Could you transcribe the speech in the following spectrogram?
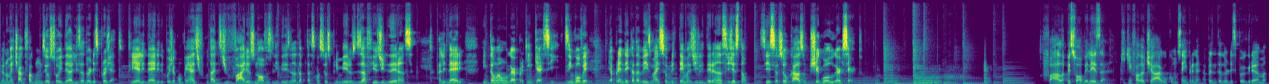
Meu nome é Thiago Fagundes e eu sou idealizador desse projeto. Criei a Lidere depois de acompanhar as dificuldades de vários novos líderes na adaptação aos seus primeiros desafios de liderança. A Lidere, então, é um lugar para quem quer se desenvolver e aprender cada vez mais sobre temas de liderança e gestão. Se esse é o seu caso, chegou ao lugar certo. Fala pessoal, beleza? Aqui quem fala é o Thiago, como sempre, né? Apresentador desse programa.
